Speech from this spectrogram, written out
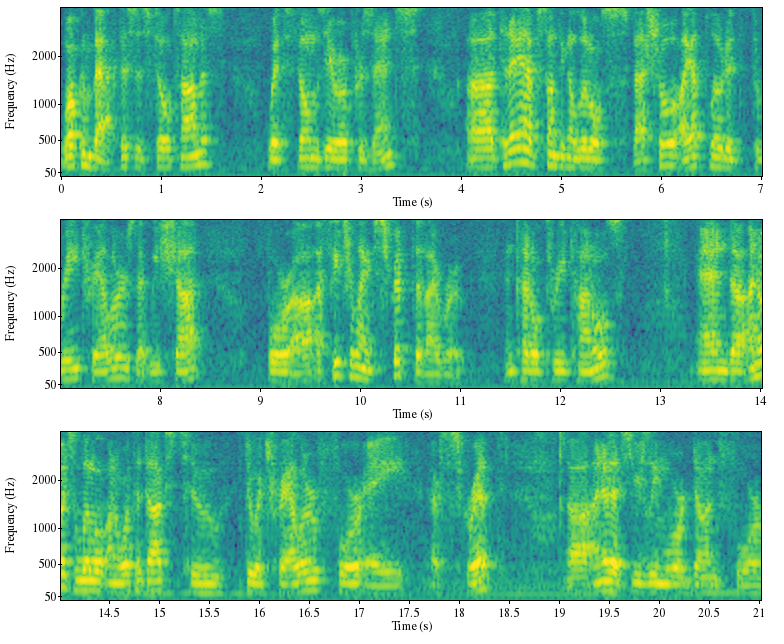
Welcome back. This is Phil Thomas with Film Zero Presents. Uh, today I have something a little special. I uploaded three trailers that we shot for uh, a feature-length script that I wrote entitled Three Tunnels. And uh, I know it's a little unorthodox to do a trailer for a, a script. Uh, I know that's usually more done for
